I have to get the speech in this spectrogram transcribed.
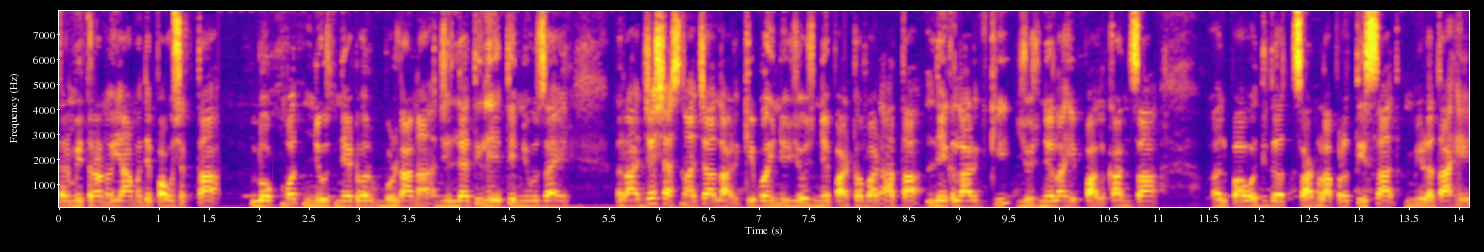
तर मित्रांनो यामध्ये पाहू शकता लोकमत न्यूज नेटवर्क बुलढाणा जिल्ह्यातील हे ते न्यूज आहे. राज्य शासनाच्या लाडकी बहीण योजनेपाठोपाठ आता लेक लाडकी योजनेलाही पालकांचा अल्पावधीतच चांगला प्रतिसाद मिळत आहे.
